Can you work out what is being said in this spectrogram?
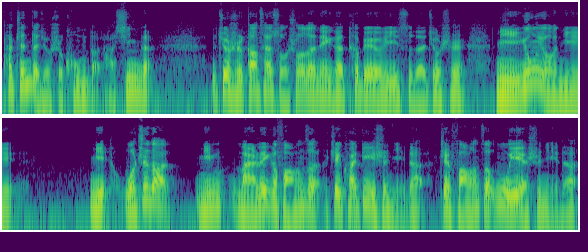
它真的就是空的啊，新的。就是刚才所说的那个特别有意思的就是，你拥有你你我知道。你买了一个房子，这块地是你的，这房子物业是你的，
